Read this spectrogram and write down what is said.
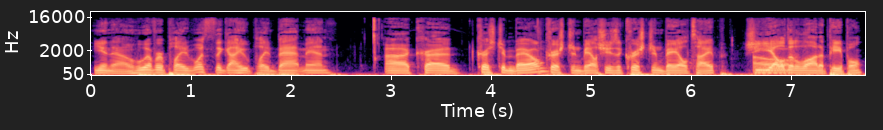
you know, whoever played. What's the guy who played Batman? Uh, Christian Bale. Christian Bale. She's a Christian Bale type. She yelled at a lot of people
